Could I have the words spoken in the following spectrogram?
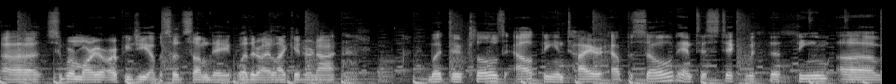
a Super Mario RPG episode someday, whether I like it or not. But to close out the entire episode and to stick with the theme of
